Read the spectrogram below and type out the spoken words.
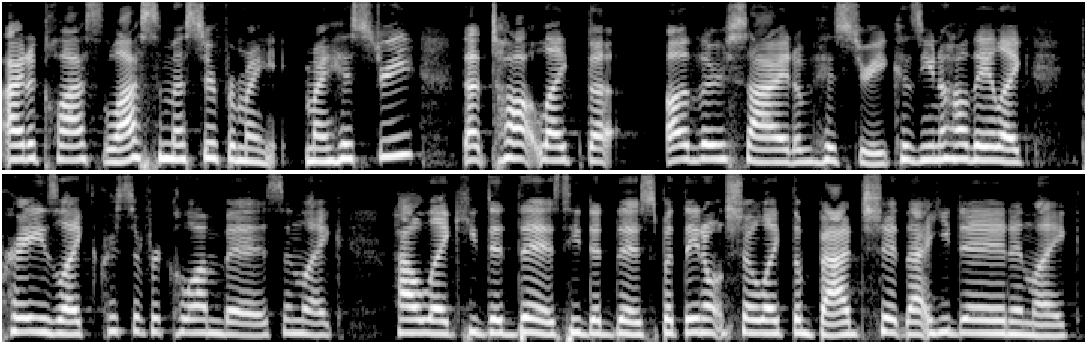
I had a class last semester for my my history that taught like the other side of history because you know how they like praise like Christopher Columbus and like how like he did this, he did this, but they don't show like the bad shit that he did and like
